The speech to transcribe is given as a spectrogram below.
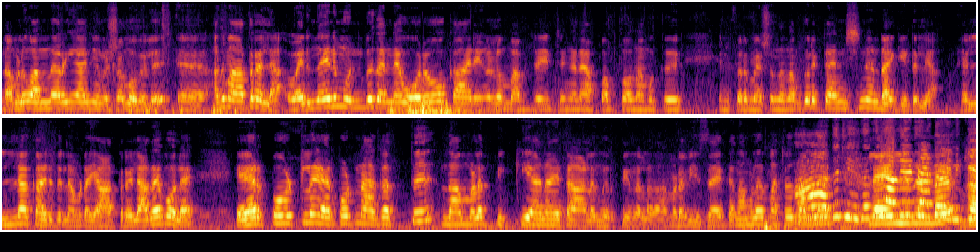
നമ്മൾ വന്നിറങ്ങിയ ആ നിമിഷം മുതൽ അത് മാത്രമല്ല വരുന്നതിന് മുൻപ് തന്നെ ഓരോ കാര്യങ്ങളും അപ്ഡേറ്റ് ഇങ്ങനെ അപ്പപ്പോ നമുക്ക് ഇൻഫർമേഷൻ നമുക്കൊരു ടെൻഷൻ ഉണ്ടാക്കിയിട്ടില്ല. എല്ലാ കാര്യത്തിലും നമ്മുടെ യാത്രയിൽ അതേപോലെ എയർപോർട്ടിൽ എയർപോർട്ടിനകത്ത് നമ്മളെ പിക്ക് ചെയ്യാനായിട്ട് ആൾ നിർത്തി എന്നുള്ളതാണ് നമ്മുടെ വിസയൊക്കെ നമ്മൾ മറ്റൊരു നമ്മൾ ലൈനിൽ നിന്ന്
